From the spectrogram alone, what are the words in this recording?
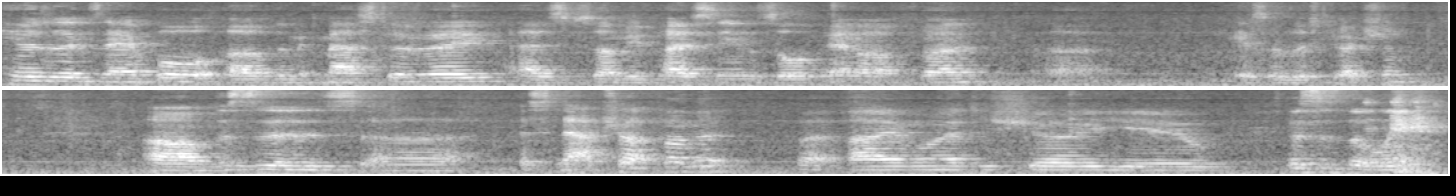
here's an example of the McMaster array, as some of you have seen the solar panel up front, uh, I guess this direction. Um, this is uh, a snapshot from it, but I wanted to show you, this is the link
